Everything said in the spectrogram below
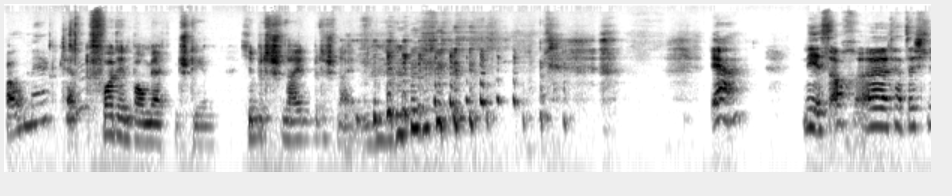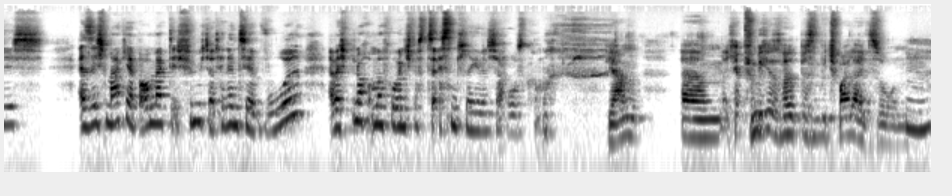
Baumärkten? Vor den Baumärkten stehen. Hier bitte schneiden, bitte schneiden. ja. Nee, ist auch äh, tatsächlich. Also ich mag ja Baumärkte, ich fühle mich da tendenziell wohl, aber ich bin auch immer froh, wenn ich was zu essen kriege, wenn ich da rauskomme. Wir haben, ähm, ich hab, für mich ist das ein bisschen wie Twilight Zone, mhm.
